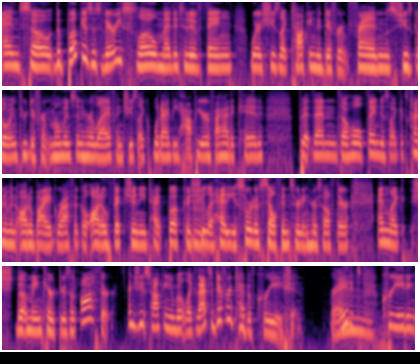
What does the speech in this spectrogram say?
And so the book is this very slow, meditative thing where she's like talking to different friends. She's going through different moments in her life. And she's like, Would I be happier if I had a kid? But then the whole thing is like, it's kind of an autobiographical, auto fiction type book because mm. Sheila Heti is sort of self inserting herself there. And like, sh- the main character is an author. And she's talking about like, that's a different type of creation right? Mm. It's creating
